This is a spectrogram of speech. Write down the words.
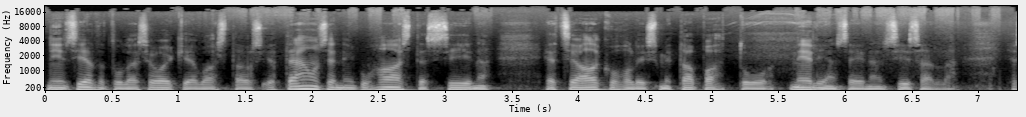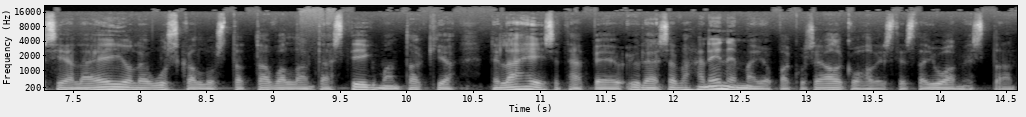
Niin sieltä tulee se oikea vastaus. Ja tämä on se niin kuin haaste siinä, että se alkoholismi tapahtuu neljän seinän sisällä. Ja siellä ei ole uskallusta tavallaan tämä stigman takia. Ne läheiset häpeä yleensä vähän enemmän jopa kuin se alkoholistista juomistaan.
